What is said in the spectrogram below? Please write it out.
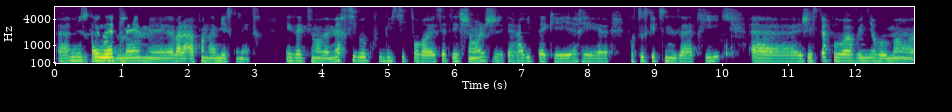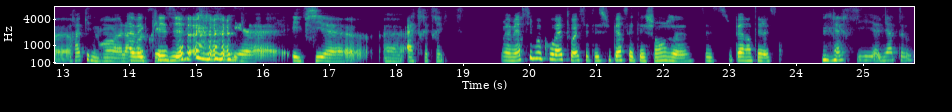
à mieux se connaître. nous-mêmes, voilà, apprendre à mieux se connaître. Exactement. Bah, merci beaucoup, Lucie, pour euh, cet échange. J'étais ravie de t'accueillir et euh, pour tout ce que tu nous as appris. J'espère pouvoir venir au Mans rapidement. À la Avec plaisir. et, puis, à très, très vite. Bah, merci beaucoup à toi. C'était super cet échange. C'est super intéressant. Merci. À bientôt.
